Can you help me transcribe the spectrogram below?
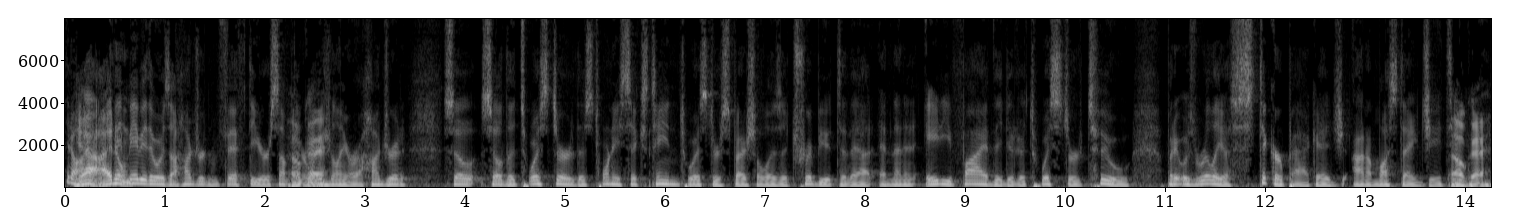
You know, Yeah, I, I think don't- Maybe there was 150 or something Okay. originally, or 100. So so the Twister, this 2016 Twister Special, is a tribute to that. And then in '85 they did a Twister 2, but it was really a sticker package on a Mustang GT. Okay.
